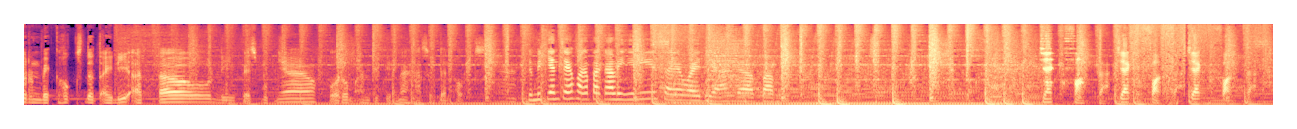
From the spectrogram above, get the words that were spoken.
turnbackhoax.id atau di Facebooknya Forum Anti Fitnah Hasut dan Hoax. Demikian cek fakta kali ini saya Waidia Angga pamit. Cek fakta, cek fakta, cek fakta.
